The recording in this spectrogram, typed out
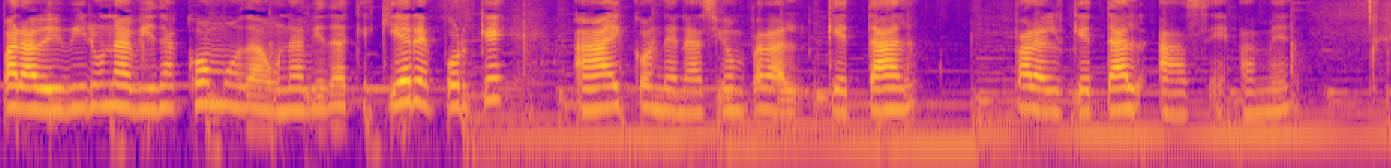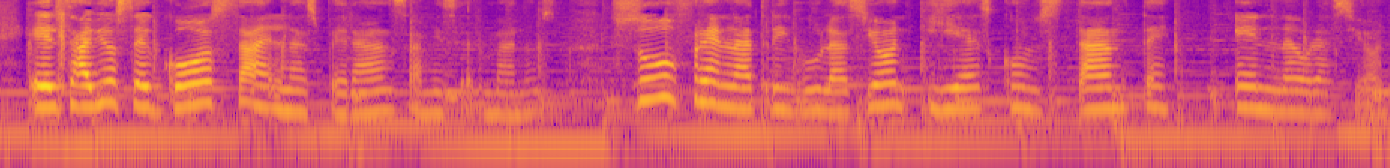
para vivir una vida cómoda, una vida que quiere, porque hay condenación para el que tal, para el que tal hace. Amén. El sabio se goza en la esperanza, mis hermanos. Sufre en la tribulación y es constante en la oración.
